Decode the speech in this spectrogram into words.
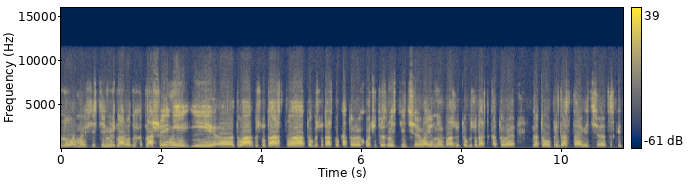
нормой в системе международных отношений, и э, два государства, то государство, которое хочет разместить военную базу, и то государство, которое готово предоставить, э, так сказать,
